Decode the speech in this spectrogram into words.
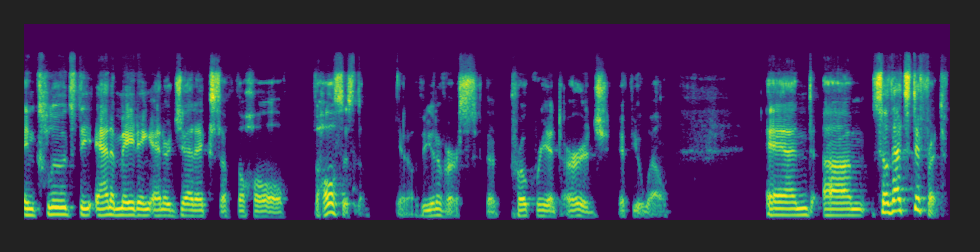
includes the animating energetics of the whole the whole system you know the universe the procreant urge if you will and um, so that's different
